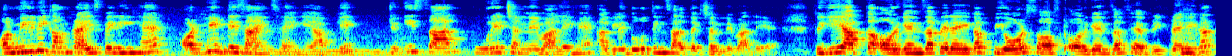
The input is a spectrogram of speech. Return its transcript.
और मिल भी कम प्राइस पे रही हैं और हिट डिज़ाइन है ये आपके। जो इस साल पूरे चलने वाले हैं, अगले दो तीन साल तक चलने वाले हैं। तो ये आपका ऑर्गेन्जा पे रहेगा, प्योर सॉफ्ट ऑर्गेन्जा फैब्रिक रहेगा।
